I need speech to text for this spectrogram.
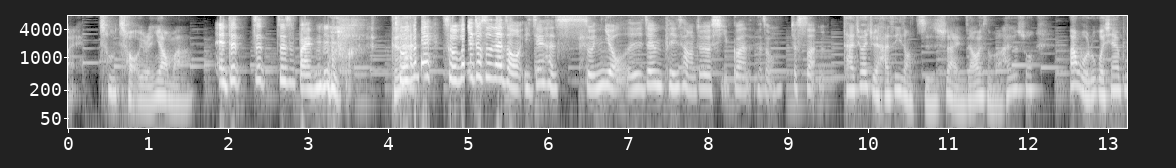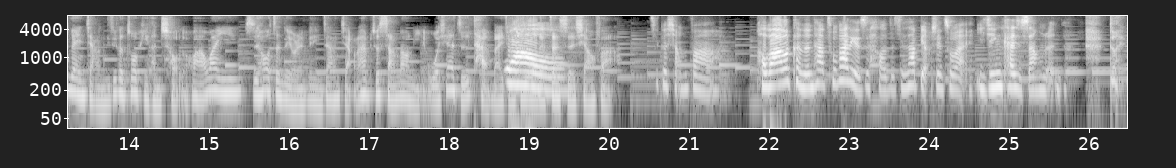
哎，这么丑，有人要吗？”哎、欸，这这这是白目，除非除非就是那种已经很损友了，已经平常就是习惯了那种，就算了。他就会觉得他是一种直率，你知道为什么？他就说：“啊，我如果现在不跟你讲你这个作品很丑的话，万一之后真的有人跟你这样讲，那不就伤到你了？我现在只是坦白讲出我的真实的想法。”这个想法。好吧，可能他出发点是好的，只是他表现出来已经开始伤人了。对，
